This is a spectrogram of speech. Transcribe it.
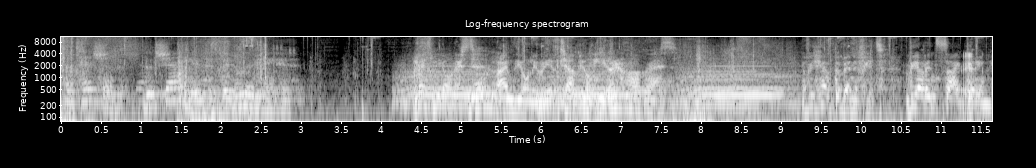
Attention. The champion has been eliminated. Let's be honest. I'm the only real champion In here. progress. We have the benefit. We are inside the ring.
